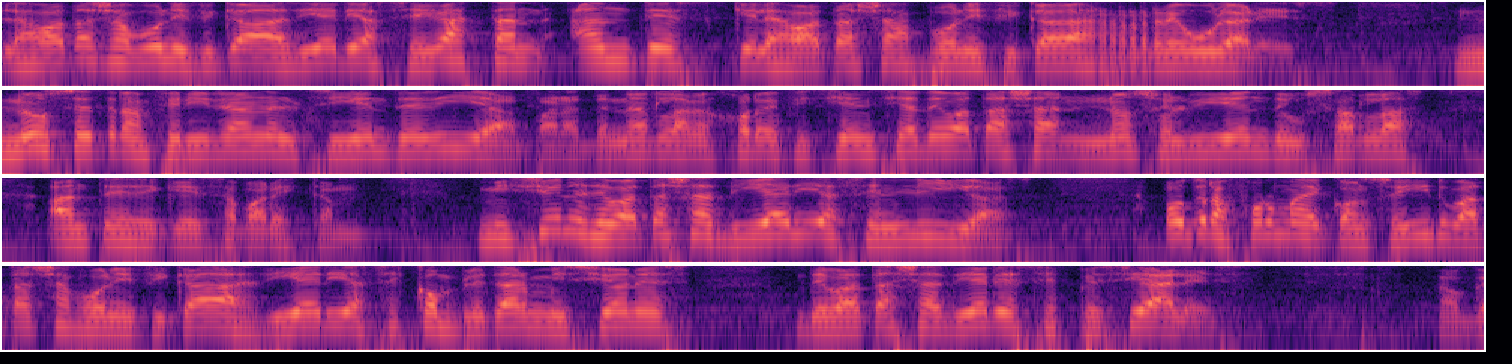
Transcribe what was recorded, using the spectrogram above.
Las batallas bonificadas diarias se gastan antes que las batallas bonificadas regulares. No se transferirán el siguiente día. Para tener la mejor eficiencia de batalla, no se olviden de usarlas antes de que desaparezcan. Misiones de batalla diarias en ligas. Otra forma de conseguir batallas bonificadas diarias es completar misiones de batalla diarias especiales. Ok.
